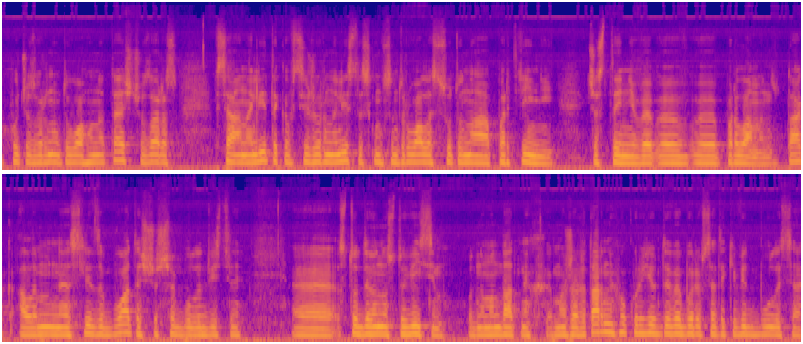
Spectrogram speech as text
хочу звернути увагу на те, що зараз вся аналітика, всі журналісти сконцентрувалися суто на партійній частині е, е, парламенту, так? але не слід забувати, що ще було 200, е, 198 одномандатних мажоритарних округів, де вибори все-таки відбулися,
